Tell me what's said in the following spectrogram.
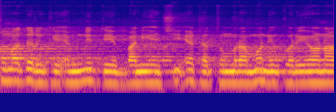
তোমাদেরকে এমনিতে বানিয়েছি এটা তোমরা মনে করিও না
